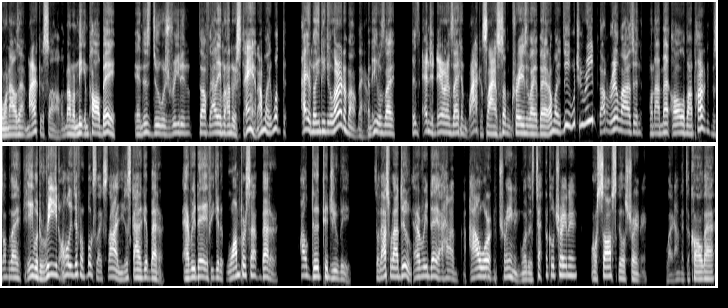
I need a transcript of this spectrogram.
when I was at Microsoft. I remember meeting Paul Bay and this dude was reading stuff that I didn't even understand. I'm like, what? The? I didn't know you need to learn about that. And he was like, his engineering is like in rocket science or something crazy like that. I'm like, dude, what you read? I'm realizing when I met all of my partners, I'm like, he would read all these different books like Sly, you just got to get better. Every day, if you get it 1% better, how good could you be? So that's what I do. Every day I have an hour of training, whether it's technical training or soft skills training. Like I like to call that.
